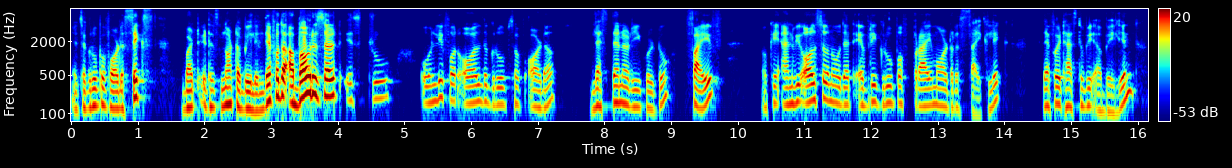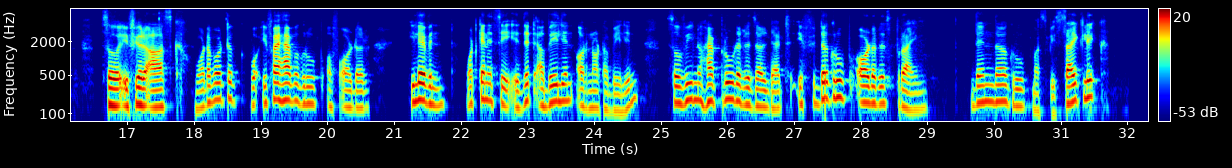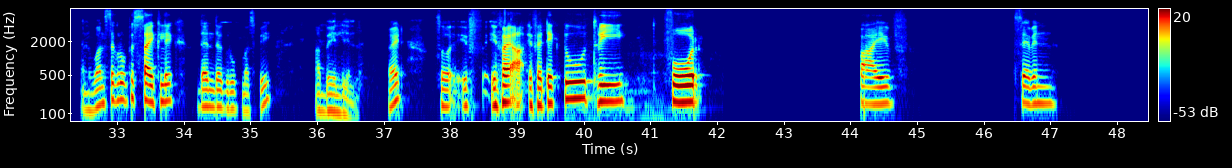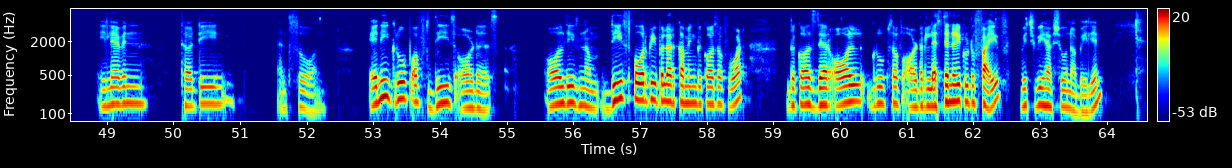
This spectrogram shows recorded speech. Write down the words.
It's a group of order six, but it is not abelian. Therefore, the above result is true only for all the groups of order less than or equal to five. Okay, and we also know that every group of prime order is cyclic. Therefore, it has to be abelian. So if you're asked, what about the, if I have a group of order 11, what can I say? Is it abelian or not abelian? So we have proved a result that if the group order is prime, then the group must be cyclic. And once the group is cyclic, then the group must be abelian, right? So if if I if I take two, three, four, five, seven, eleven, thirteen, and so on. Any group of these orders all these num these four people are coming because of what? Because they're all groups of order less than or equal to 5 which we have shown abelian.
